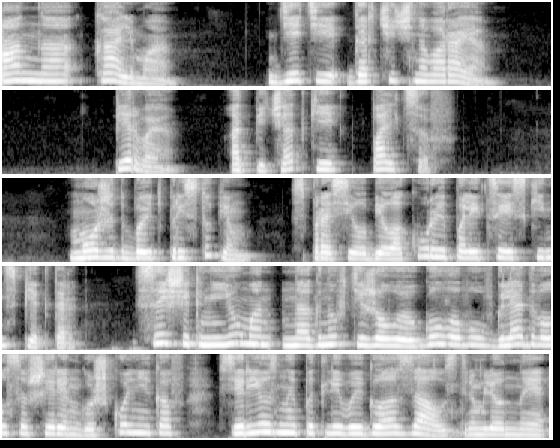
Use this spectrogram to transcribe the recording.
Анна Кальма. Дети горчичного рая. Первое. Отпечатки пальцев. «Может быть, приступим?» – спросил белокурый полицейский инспектор. Сыщик Ньюман, нагнув тяжелую голову, вглядывался в шеренгу школьников в серьезные пытливые глаза, устремленные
